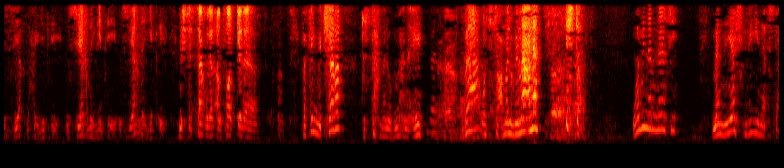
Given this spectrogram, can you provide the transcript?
السياق ده هيجيب إيه؟ والسياق ده يجيب إيه؟ والسياق ده يجيب إيه؟ مش تستاخد الألفاظ كده فكلمة شرى تستعمل بمعنى إيه؟ باع وتستعمل بمعنى اشترى. ومن الناس من يشري نفسه.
